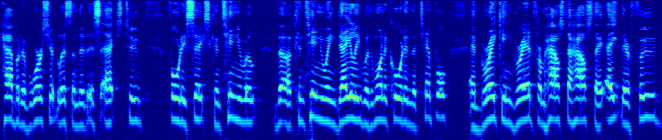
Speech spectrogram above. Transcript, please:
habit of worship. Listen to this Acts 2 46, continue, the, uh, continuing daily with one accord in the temple and breaking bread from house to house. They ate their food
